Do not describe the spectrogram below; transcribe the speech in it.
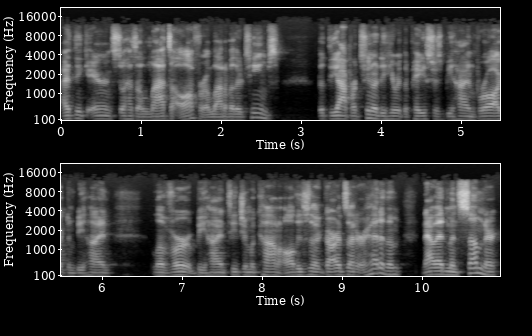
I think Aaron still has a lot to offer a lot of other teams. But the opportunity here with the Pacers behind Brogdon, behind LeVert, behind TJ McConnell, all these other guards that are ahead of him, now Edmond Sumner,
